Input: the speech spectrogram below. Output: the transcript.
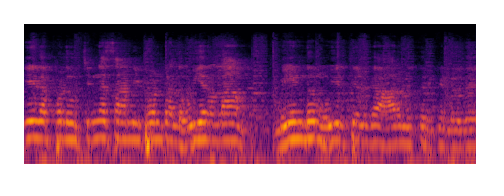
கீழப்பழும் சின்னசாமி போன்ற அந்த உயிரெல்லாம் மீண்டும் உயிர் தெழுக ஆரம்பித்திருக்கின்றது.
